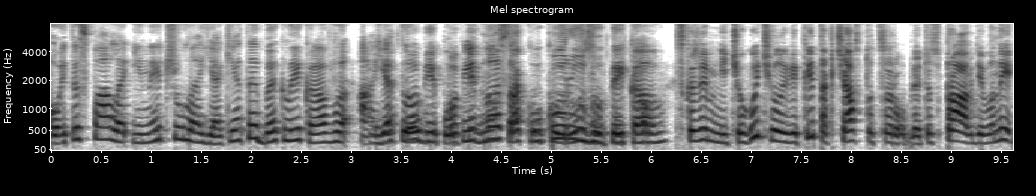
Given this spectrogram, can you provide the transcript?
Ой, ти спала і не чула, як я тебе кликав, а я тобі попід носа кукурузу тикав. Скажи мені, чого чоловіки так часто це роблять? От справді вони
